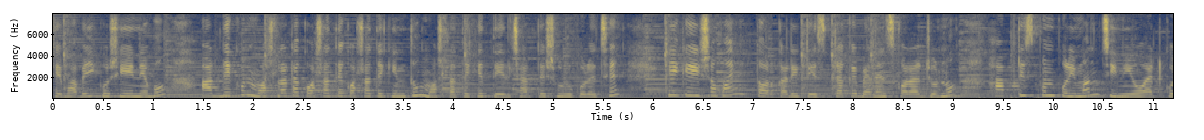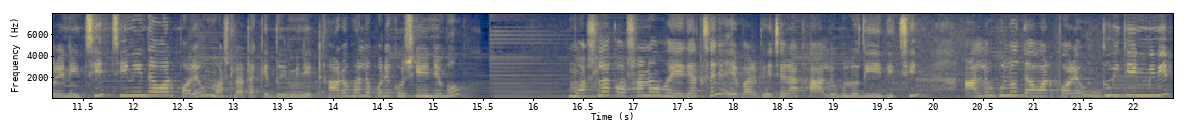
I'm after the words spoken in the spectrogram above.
সেভাবেই কষিয়ে নেব। আর দেখুন, মশলাটা কষাতে কষাতে কিন্তু মশলা থেকে তেল ছাড়তে শুরু করেছে। ঠিক এই সময় তরকারি টেস্টটাকে ব্যালেন্স করার জন্য হাফ টিস্পুন পরিমাণ চিনিও অ্যাড করে নিচ্ছি। চিনি দেওয়ার পরেও মশলাটাকে দুই মিনিট আরও ভালো করে কষিয়ে নেব। মশলা কষানো হয়ে গেছে। এবার ভেজে রাখা আলুগুলো দিয়ে দিচ্ছি। আলুগুলো দেওয়ার পরেও দুই তিন মিনিট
